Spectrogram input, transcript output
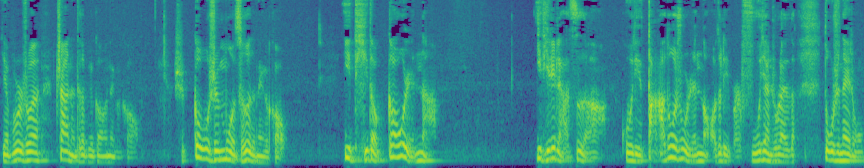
也不是说站得特别高那个高，是高深莫测的那个高。一提到高人呢，一提这俩字啊，估计大多数人脑子里边浮现出来的都是那种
